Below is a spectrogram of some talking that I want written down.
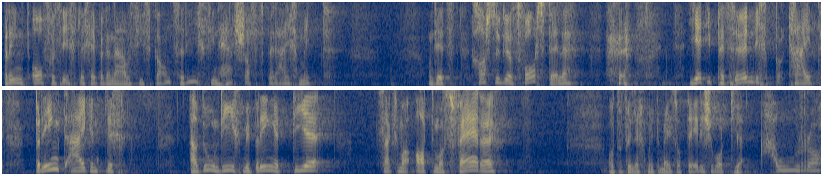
bringt offensichtlich eben dann auch sein ganzes Reich, seinen Herrschaftsbereich mit. Und jetzt kannst du dir das vorstellen, jede Persönlichkeit bringt eigentlich, auch du und ich, wir bringen die, sag ich mal, Atmosphäre, oder vielleicht mit dem esoterischen Wort, die Aura,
